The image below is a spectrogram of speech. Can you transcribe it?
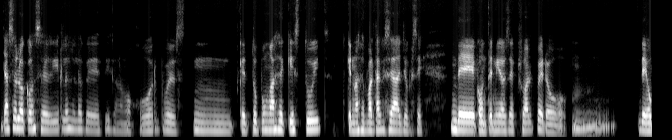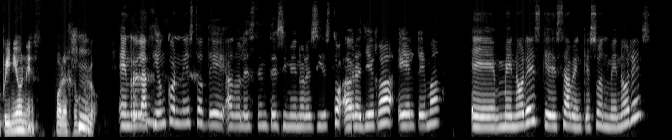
Ya solo conseguirles es lo que decís. A lo mejor, pues, mm, que tú pongas X tweet, que no hace falta que sea, yo que sé, de contenido sexual, pero mm, de opiniones, por hmm. ejemplo. En relación con esto de adolescentes y menores y esto, ahora llega el tema eh, menores que saben que son menores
